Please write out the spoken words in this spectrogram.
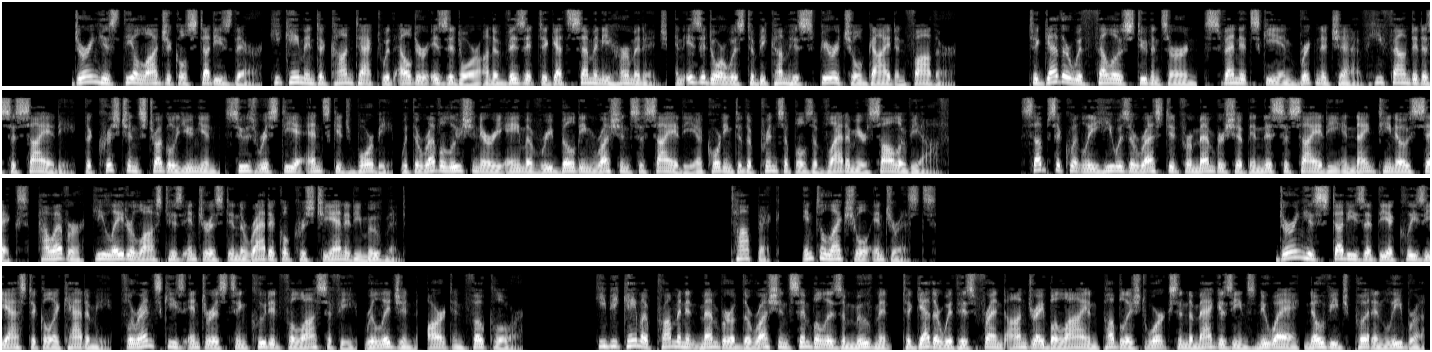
During his theological studies there, he came into contact with Elder Isidore on a visit to Gethsemane Hermitage, and Isidore was to become his spiritual guide and father. Together with fellow students Ern, Svenitsky and Brikhnichev he founded a society, the Christian Struggle Union with the revolutionary aim of rebuilding Russian society according to the principles of Vladimir Solovyov. Subsequently he was arrested for membership in this society in 1906, however, he later lost his interest in the radical Christianity movement. Intellectual interests During his studies at the Ecclesiastical Academy, Florensky's interests included philosophy, religion, art and folklore. He became a prominent member of the Russian symbolism movement, together with his friend Andrei Bely and published works in the magazines Novij Put and Libra.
